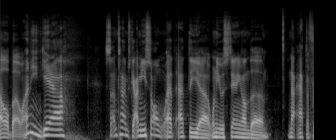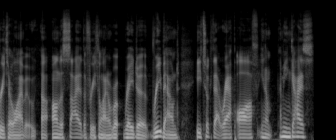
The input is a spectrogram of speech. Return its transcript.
elbow? I mean, yeah. Sometimes, I mean, you saw at, at the uh, when he was standing on the not at the free throw line, but uh, on the side of the free throw line, ready to rebound. He took that wrap off. You know, I mean, guys,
